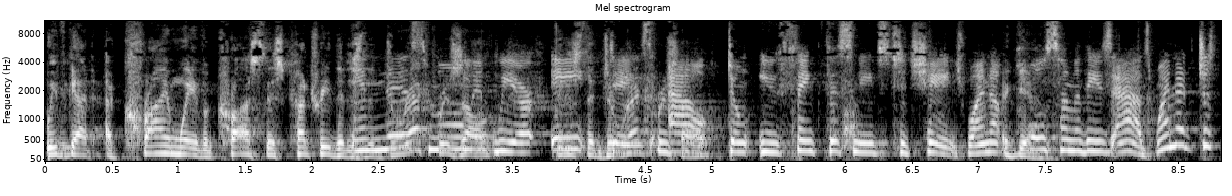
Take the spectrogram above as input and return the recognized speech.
We've got a crime wave across this country that is In the direct moment, result. we are that is eight the direct days result. out. Don't you think this needs to change? Why not Again. pull some of these ads? Why not just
